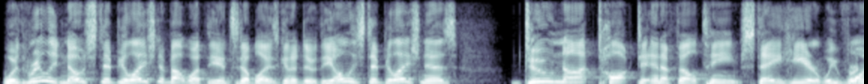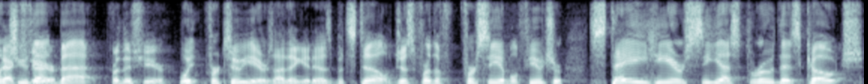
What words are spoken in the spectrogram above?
with really no stipulation about what the NCAA is going to do. The only stipulation is do not talk to NFL teams. Stay here. We for want you year, that bad. for this year. We, for two years, I think it is, but still, just for the foreseeable future, stay here, see us through this, coach.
